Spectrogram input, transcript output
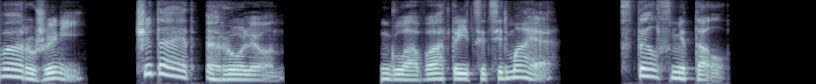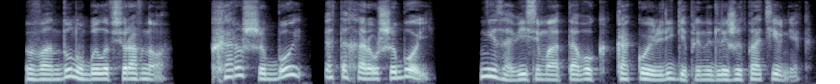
вооружений. Читает Ролион. Глава 37. Стелс-металл. Ван Дуну было все равно. Хороший бой – это хороший бой, независимо от того, к какой лиге принадлежит противник.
